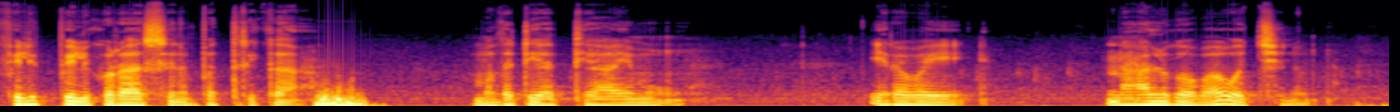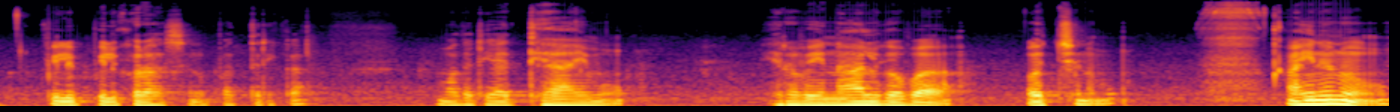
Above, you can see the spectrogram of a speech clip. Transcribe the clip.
ఫిలిప్పీలకు రాసిన పత్రిక మొదటి అధ్యాయము ఇరవై నాలుగవ వచ్చిన ఫిలిప్పీలకు రాసిన పత్రిక మొదటి అధ్యాయము ఇరవై నాలుగవ వచ్చినము అయినను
